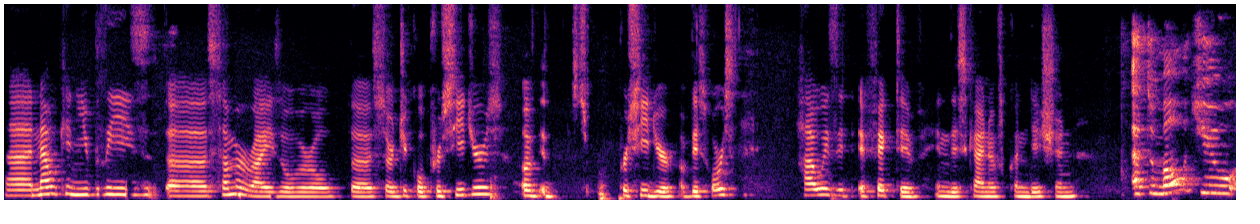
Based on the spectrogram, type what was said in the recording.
Uh, now, can you please uh, summarize overall the surgical procedures of the procedure of this horse how is it effective in this kind of condition? at the moment you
